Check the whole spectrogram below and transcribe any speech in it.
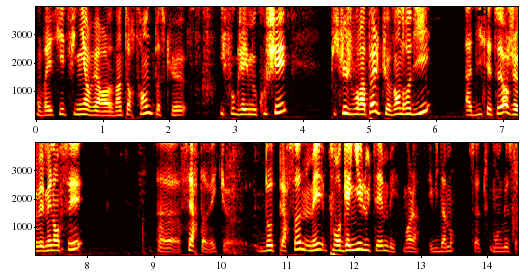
On va essayer de finir vers 20h30 euh, parce que il faut que j'aille me coucher, puisque je vous rappelle que vendredi à 17h, je vais m'élancer, certes avec d'autres personnes, mais pour gagner l'UTMB. Voilà, évidemment, ça tout le monde le sait.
